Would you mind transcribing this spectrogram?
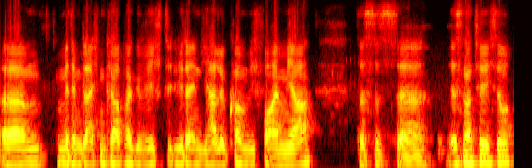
ähm, mit dem gleichen Körpergewicht wieder in die Halle kommen wie vor einem Jahr. Das ist, äh, ist natürlich so.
